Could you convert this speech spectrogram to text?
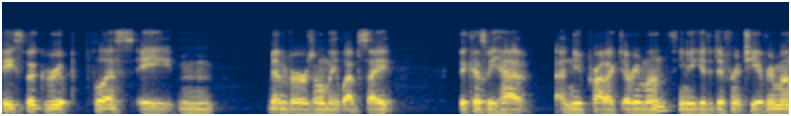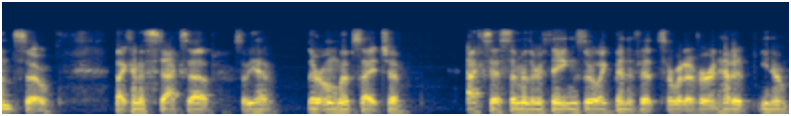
Facebook group plus a members only website because we have a new product every month. You know, you get a different tea every month, so that kind of stacks up. So we have their own website to access some of their things, their like benefits or whatever, and how to, you know,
